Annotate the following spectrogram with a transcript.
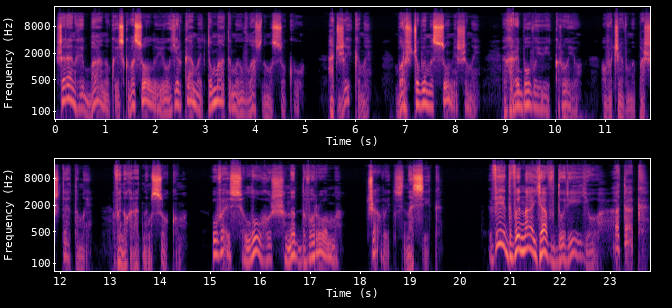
шеренги банок із квасолею, гірками, томатами у власному соку, аджиками, борщовими сумішами, грибовою ікрою, овочевими паштетами, виноградним соком. Увесь лугош над двором чавить насік. Від вина я вдурію, а так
